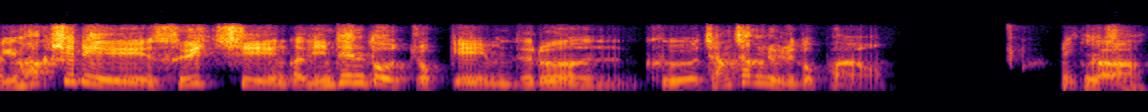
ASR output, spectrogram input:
이게 확실히 스위치 그러니까 닌텐도 쪽 게임들은 그 장착률이 높아요. 그러니까 그렇죠.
